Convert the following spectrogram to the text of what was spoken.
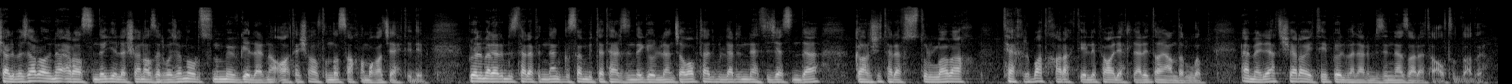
Kəlbəcər rayonu ərazisində yerləşən Azərbaycan ordusunun mövqelərini atəş altında saxlamağa cəhd edib. Bölmələrimiz tərəfindən qısa müddət ərzində görülən cavab tədbirlərinin nəticəsində qarşı tərəf susturularaq təxribat xarakterli fəaliyyətləri dayandırılıb. Əməliyyat şəraiti bölmələrimizin nəzarəti altındadır.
